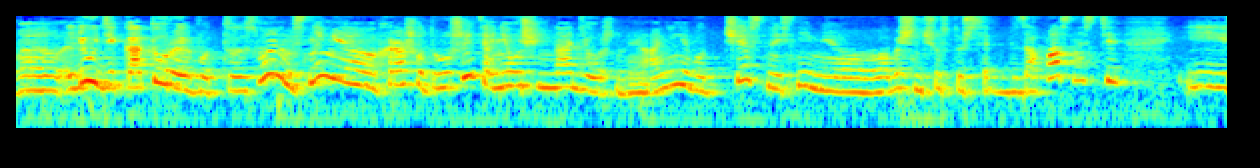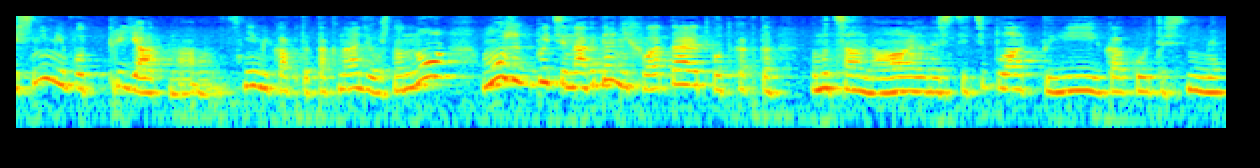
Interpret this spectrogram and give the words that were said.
Э, люди, которые вот с ними хорошо дружить, они очень надежные, они вот честные, с ними обычно чувствуешь себя в безопасности, и с ними вот приятно, с ними как-то так надежно. Но, может быть, иногда не хватает вот как-то эмоциональности, теплоты какой-то с ними,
